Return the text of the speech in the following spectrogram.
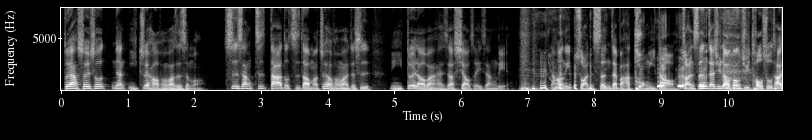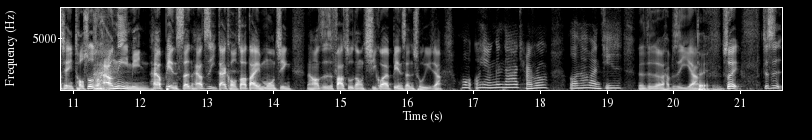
对啊，所以说，那你最好的方法是什么？事实上，这大家都知道嘛，最好方法就是。你对老板还是要笑着一张脸，然后你转身再把他捅一刀，转身再去劳工局投诉他。现在你投诉的时候还要匿名，还要变身，还要自己戴口罩、戴墨镜，然后这是发出这种奇怪的变身处理。这样，我我想跟大家讲说，我老板其实，对对对，还不是一样。对，所以就是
